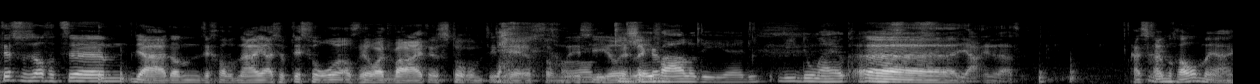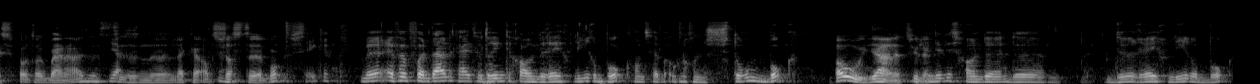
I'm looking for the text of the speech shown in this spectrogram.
Tessel is altijd, ehm, ja, dan zeggen we altijd, nou ja, als je op Tessel, eh, als het heel hard waait en stormt in de herfst, dan is hij heel erg lekker. die, eh, die, die doen mij ook ja, inderdaad. Hij schuimt Nee. nogal, maar ja, hij spoot er ook bijna uit. Dus Ja. het is een eh, lekker enthousiaste bok. Zeker. We, even voor de duidelijkheid, we drinken gewoon de reguliere bok, want ze hebben ook nog een stormbok. Oh, ja, En natuurlijk. dit is gewoon de, de, de reguliere bok.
